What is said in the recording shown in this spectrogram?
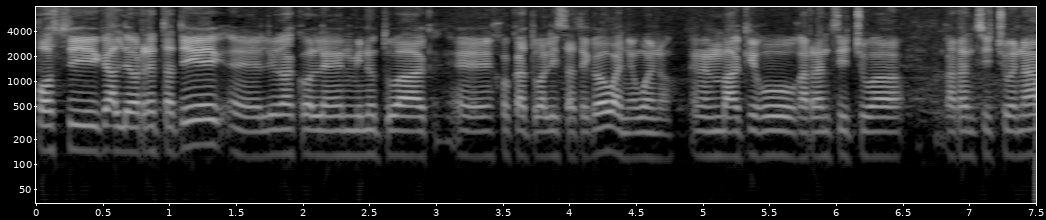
Pozi galde horretatik, e, ligako lehen minutuak e, jokatu alizateko, baina bueno, hemen bakigu garrantzitsua, garrantzitsuena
